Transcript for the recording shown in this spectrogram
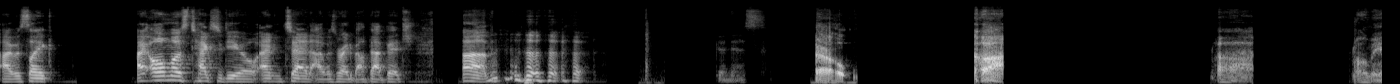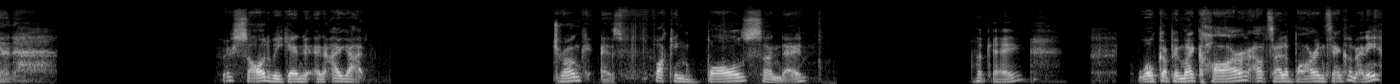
I was like, I almost texted you and said I was right about that bitch. Um, goodness. Oh. Ah. Ah. Oh man. A solid weekend, and I got drunk as fucking balls Sunday. Okay. Woke up in my car outside a bar in San Clemente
